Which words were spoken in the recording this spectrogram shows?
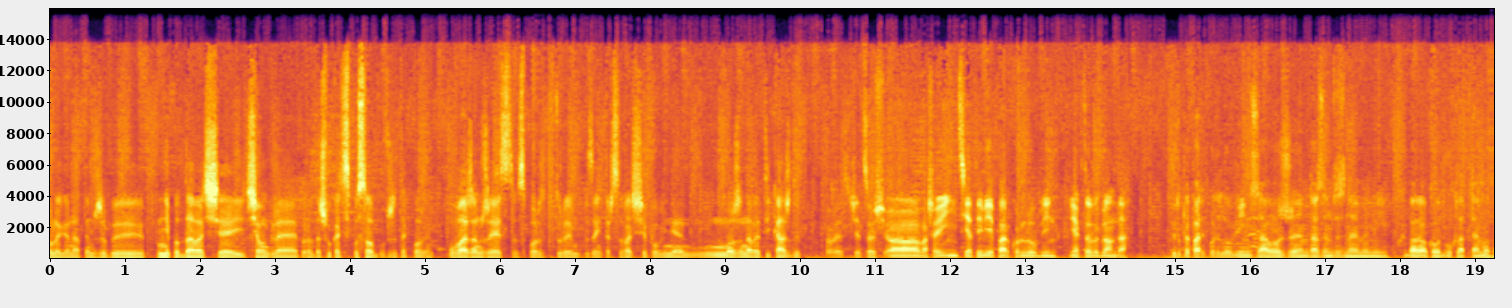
polega na tym, żeby nie poddawać się i ciągle, prawda, szukać sposobów, że tak powiem. Uważam, że jest to sport, którym zainteresować się powinien może nawet i każdy. Powiedzcie coś o Waszej inicjatywie Parkur Lublin. Jak to wygląda? Grupę Parkour Lublin założyłem razem ze znajomymi chyba około dwóch lat temu.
